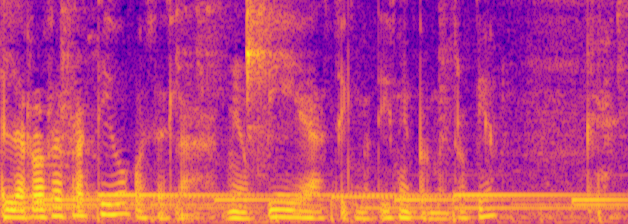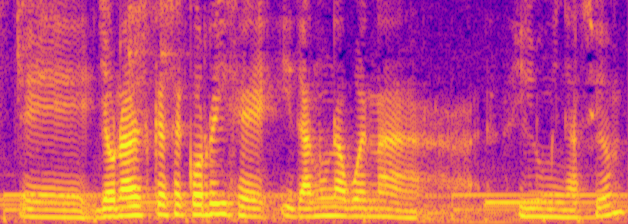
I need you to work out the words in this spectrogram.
el, error refractivo pues es la miopía, astigmatismo, hipermetropía. Eh, ya una vez que se corrige y dan una buena iluminación,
